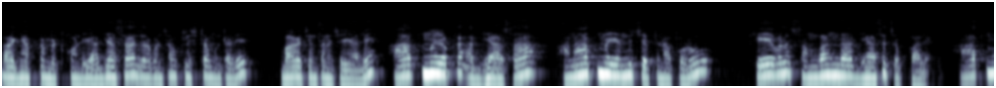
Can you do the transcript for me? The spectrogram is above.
బాగా జ్ఞాపకం పెట్టుకోండి. అధ్యాస జర కొంచెం క్లిష్టం ఉంటుంది. బాగా చింతన చేయాలి. ఆత్మ యొక్క అధ్యాస అనాత్మ ఎందు చెప్పినప్పుడు కేవలం సంబంధాధ్యాస చెప్పాలి. ఆత్మ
